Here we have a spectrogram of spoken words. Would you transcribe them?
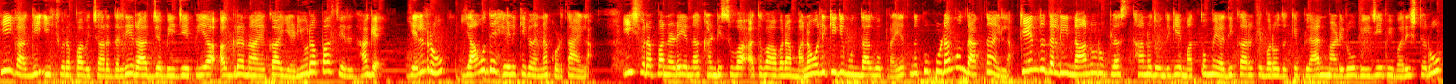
ಹೀಗಾಗಿ ಈಶ್ವರಪ್ಪ ವಿಚಾರದಲ್ಲಿ ರಾಜ್ಯ ಬಿಜೆಪಿಯ ಅಗ್ರ ನಾಯಕ ಯಡಿಯೂರಪ್ಪ ಸೇರಿದ ಹಾಗೆ ಎಲ್ಲರೂ ಯಾವುದೇ ಹೇಳಿಕೆಗಳನ್ನ ಕೊಡ್ತಾ ಇಲ್ಲ. ಈಶ್ವರಪ್ಪ ನಡೆಯನ್ನ ಖಂಡಿಸುವ ಅಥವಾ ಅವರ ಮನವೊಲಿಕೆಗೆ ಮುಂದಾಗುವ ಪ್ರಯತ್ನಕ್ಕೂ ಕೂಡ ಮುಂದಾಗ್ತಾ ಇಲ್ಲ. ಕೇಂದ್ರದಲ್ಲಿ ನಾನೂರು ಪ್ಲಸ್ ಸ್ಥಾನದೊಂದಿಗೆ ಮತ್ತೊಮ್ಮೆ ಅಧಿಕಾರಕ್ಕೆ ಬರೋದಕ್ಕೆ ಪ್ಲಾನ್ ಮಾಡಿರೋ ಬಿಜೆಪಿ ವರಿಷ್ಠರು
